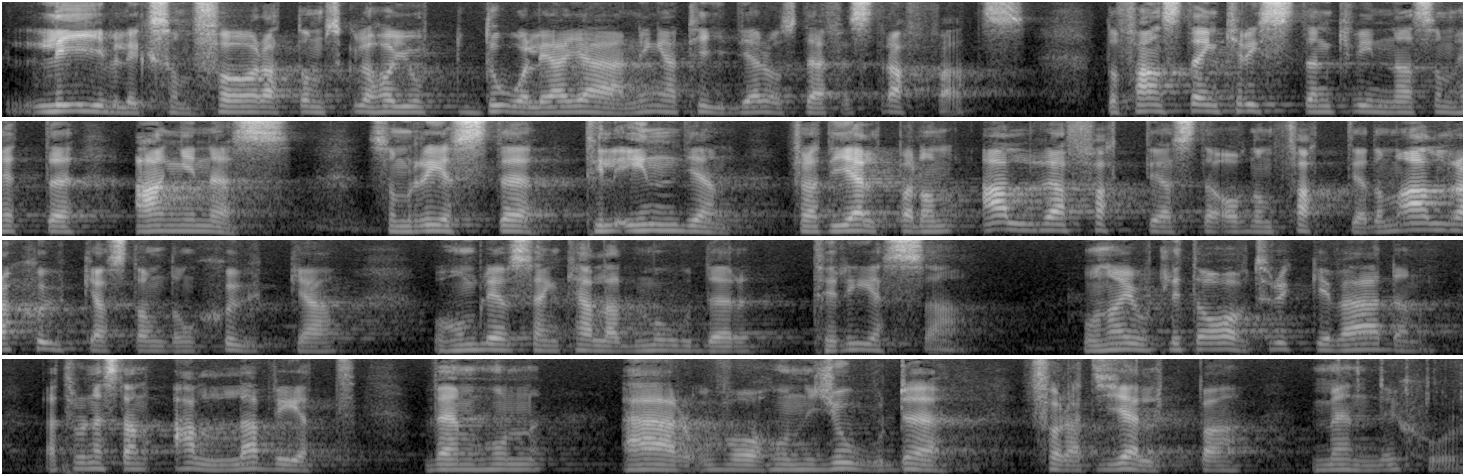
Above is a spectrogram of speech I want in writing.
liv liksom för att de skulle ha gjort dåliga gärningar tidigare och därför straffats. Då fanns det en kristen kvinna som hette Agnes som reste till Indien för att hjälpa de allra fattigaste av de fattiga, de allra sjukaste av de sjuka. Och hon blev sen kallad Moder Teresa. Hon har gjort lite avtryck i världen. Jag tror nästan alla vet vem hon är och vad hon gjorde för att hjälpa människor.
